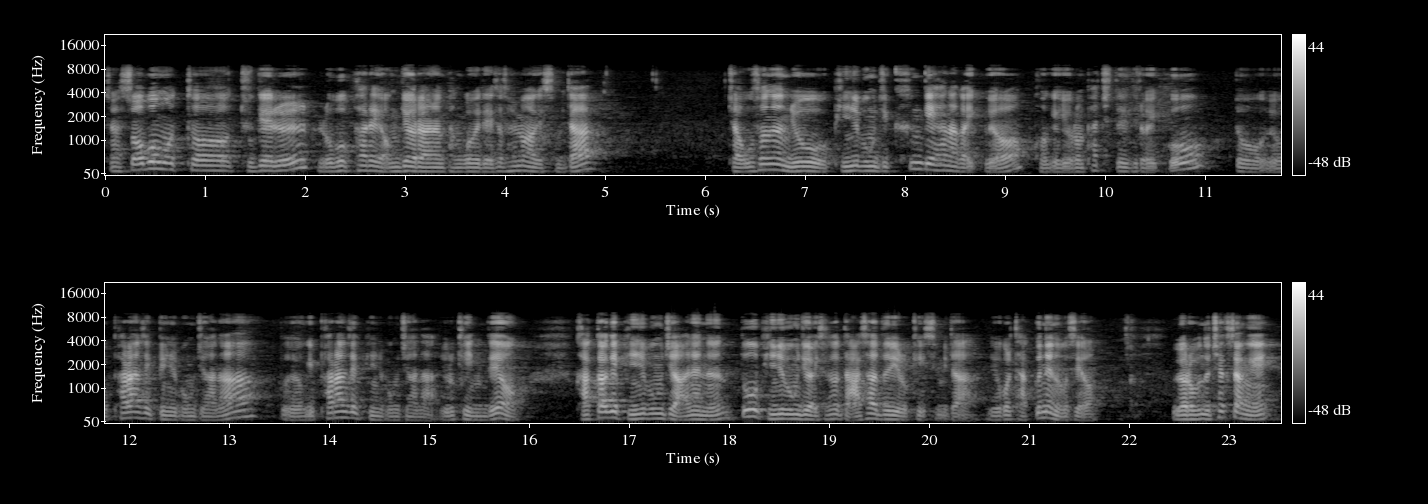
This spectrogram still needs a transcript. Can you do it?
자, 서버 모터 두 개를 로봇팔에 연결하는 방법에 대해서 설명하겠습니다. 자, 우선은 요 비닐봉지 큰 게 하나가 있고요. 거기에 이런 파츠들이 들어있고, 또 요 파란색 비닐봉지 하나, 또 여기 파란색 비닐봉지 하나, 이렇게 있는데요. 각각의 비닐봉지 안에는 또 비닐봉지가 있어서 나사들이 이렇게 있습니다. 이걸 다 꺼내 놓으세요. 여러분들 책상에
